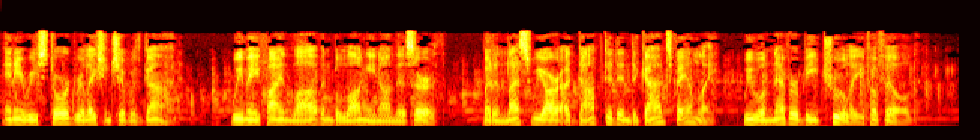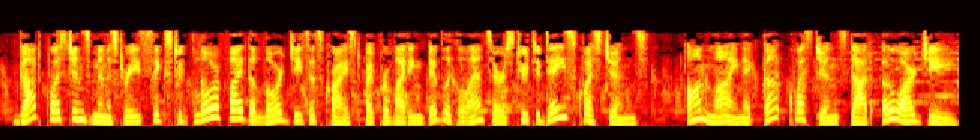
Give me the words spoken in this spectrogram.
and a restored relationship with God. We may find love and belonging on this earth, But unless we are adopted into God's family, we will never be truly fulfilled. Got Questions Ministry seeks to glorify the Lord Jesus Christ by providing biblical answers to today's questions. Online at GotQuestions.org.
